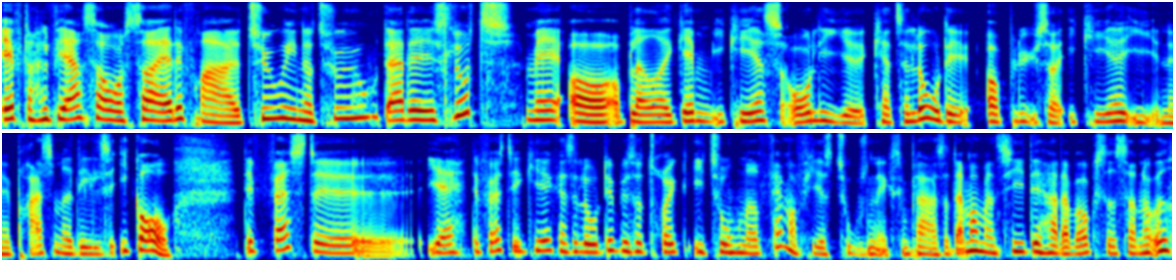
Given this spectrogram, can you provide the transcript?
Efter 70 år, så er det fra 2021, der er det slut med at, at bladre igennem IKEAs årlige øh, katalog. Det oplyser IKEA i en øh, pressemeddelelse i går. Det første, øh, ja, det første IKEA-katalog, det blev så trykt i 285.000 eksemplarer, så der må man sige, det har der vokset sig noget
